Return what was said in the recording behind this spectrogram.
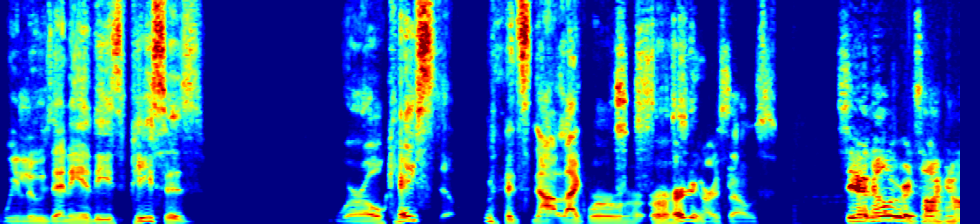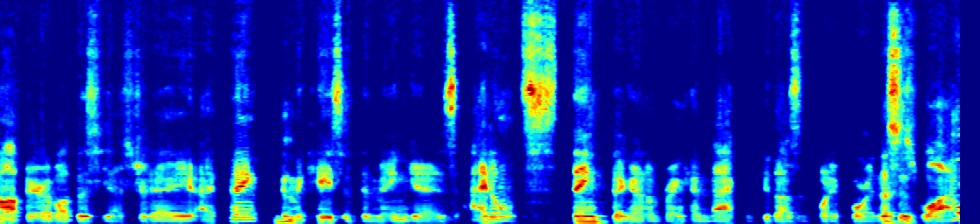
we lose any of these pieces, we're okay still. It's not like we're, we're hurting ourselves. See, I know we were talking off air about this yesterday. I think Mm-hmm. in the case of Dominguez, I don't think they're gonna bring him back in 2024, and this is why.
